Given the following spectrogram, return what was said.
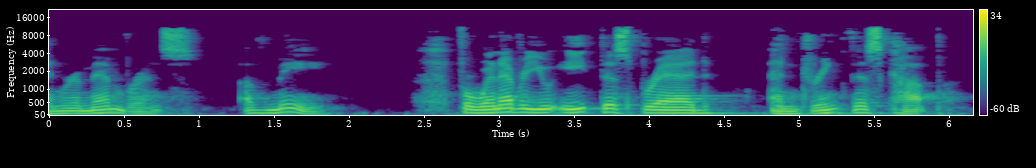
in remembrance of me. For whenever you eat this bread and drink this cup,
